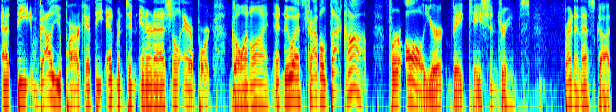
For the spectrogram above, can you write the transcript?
at the Value Park at the Edmonton International Airport. Go online at newwesttravel.com for all your vacation dreams. Brendan Escott,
